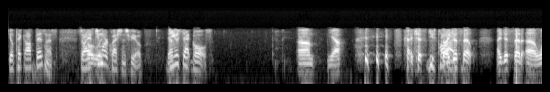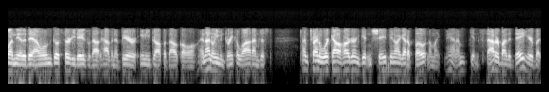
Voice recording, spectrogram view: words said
You'll pick off business. So totally. I have two more questions for you. Yeah. Do you set goals? Um. Yeah. I just you so I just set I just said uh one the other day. I won't go 30 days without having a beer, any drop of alcohol. And I don't even drink a lot. I'm just I'm trying to work out harder and get in shape. You know, I got a boat and I'm like, man, I'm getting fatter by the day here, but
